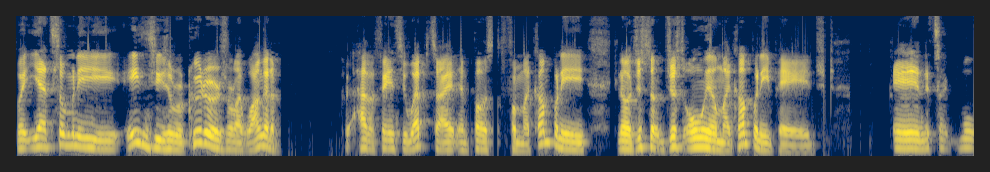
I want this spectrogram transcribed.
But yet, so many agencies and recruiters are like, "Well, I'm going to have a fancy website and post from my company, you know, just just only on my company page." And it's like, well,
